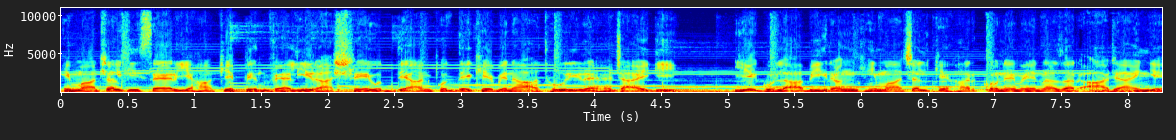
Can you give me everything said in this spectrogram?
हिमाचल की सैर यहाँ के पिन वैली राष्ट्रीय उद्यान को देखे बिना अधूरी रह जाएगी। ये गुलाबी रंग हिमाचल के हर कोने में नज़र आ जाएँगे।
